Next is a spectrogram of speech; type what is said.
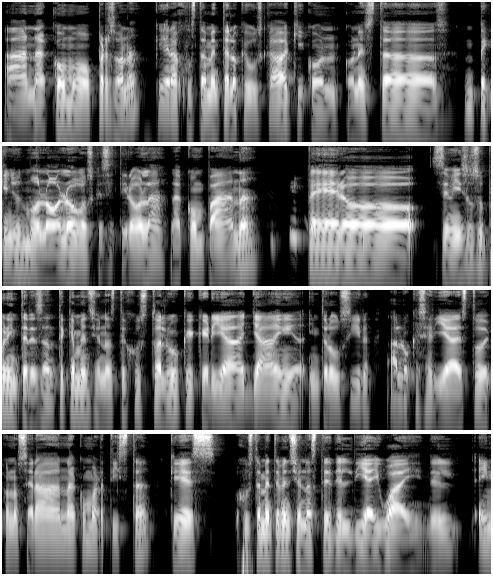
Ana como persona, que era justamente lo que buscaba aquí con, con estos pequeños monólogos que se tiró la, la compa Ana. Pero se me hizo súper interesante que mencionaste justo algo que quería ya introducir a lo que sería esto de conocer a Ana como artista, que es justamente mencionaste del DIY, del en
